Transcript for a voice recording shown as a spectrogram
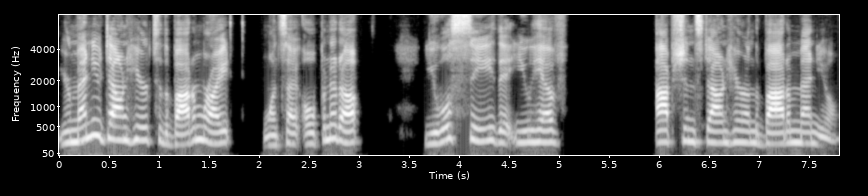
Your menu down here to the bottom right, once I open it up, you will see that you have options down here on the bottom menu.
